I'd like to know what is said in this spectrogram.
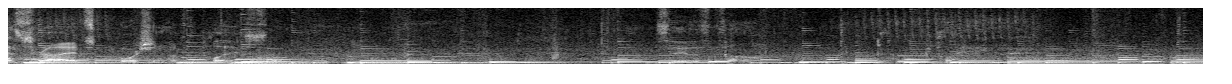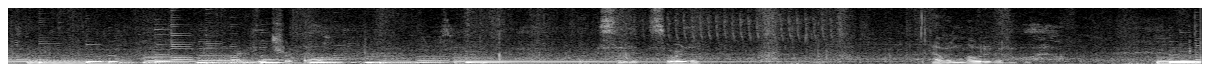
Grass rides portion of the place. See, this is all. Where's the? See, sort of haven't mowed it in a while.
